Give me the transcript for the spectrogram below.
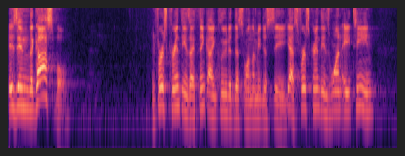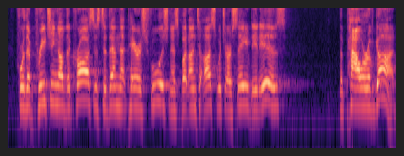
is in the gospel. In 1 Corinthians, I think I included this one. Let me just see. Yes, 1 Corinthians 1:18. For the preaching of the cross is to them that perish foolishness, but unto us which are saved it is the power of God.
